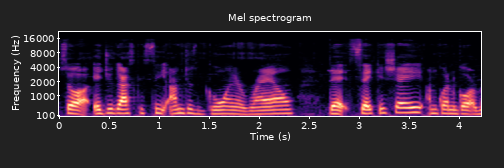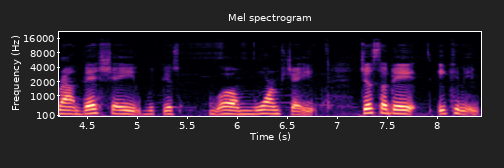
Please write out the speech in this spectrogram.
So as you guys can see, I'm just going around that second shade. I'm going to go around that shade with this um, warm shade just so that it can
